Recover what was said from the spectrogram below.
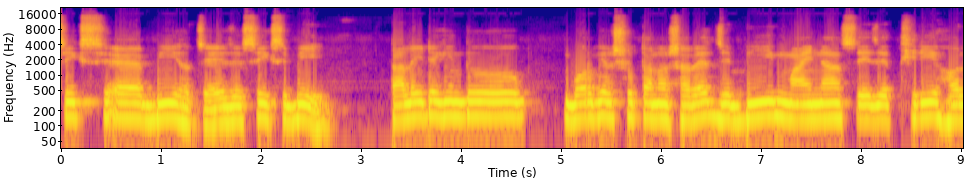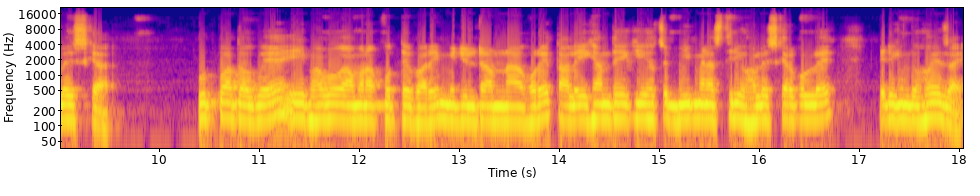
সিক্স বি হচ্ছে, এই যে সিক্স বি তাহলে এটা কিন্তু বর্গের সূত্রানুসারে যে বি মাইনাস এই যে থ্রি হোল স্কোয়ার উৎপাদকে এইভাবেও আমরা করতে পারি মিডিল টার্ম না করে, তাহলে এখান থেকে কি হচ্ছে B minus three whole square করলে এটা কিন্তু হয়ে যায়।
